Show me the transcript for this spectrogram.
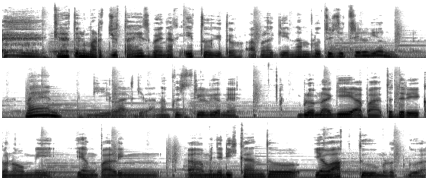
Gila itu 500 juta ya sebanyak itu gitu. Apalagi 67 triliun. Men Gila gila. 67 triliun ya. Belum lagi apa itu dari ekonomi Yang paling uh, menyedihkan tuh Ya waktu menurut gue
